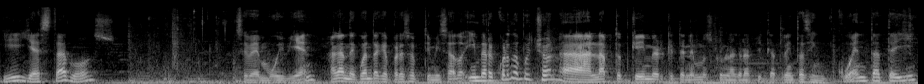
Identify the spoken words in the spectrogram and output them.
Y ya estamos. Se ve muy bien. Hagan de cuenta que parece optimizado. Y me recuerda mucho a la laptop gamer que tenemos con la gráfica 3050 Ti.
